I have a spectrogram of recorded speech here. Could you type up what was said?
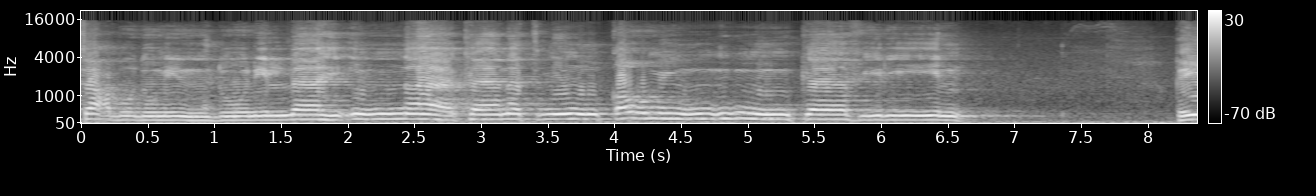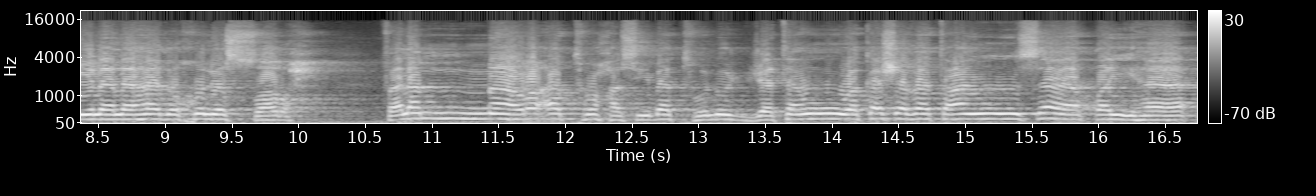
تعبد من دون الله إنها كانت من قوم كافرين قيل لها ادخل الصرح. فلما رأته حسبته لجة وكشفت عن ساقيها.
